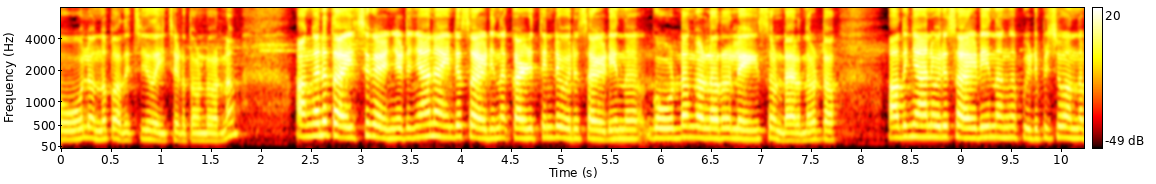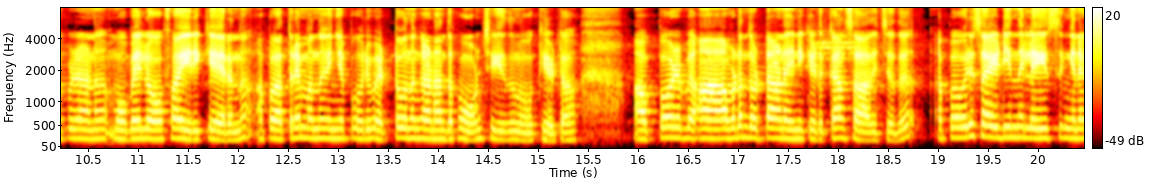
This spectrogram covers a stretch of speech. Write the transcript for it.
പോലെ ഒന്ന് പതിച്ച് തയ്ച്ചെടുത്തോണ്ട് വരണം. അങ്ങനെ തയ്ച്ച് കഴിഞ്ഞിട്ട് ഞാൻ അതിന്റെ സൈഡിൽ നിന്ന് കഴുത്തിന്റെ ഒരു സൈഡിൽ നിന്ന് ഗോൾഡൻ കളർ ലേസ് ഉണ്ടായിരുന്നു കേട്ടോ. അത് ഞാൻ ഒരു സൈഡിൽ നിന്ന് അങ്ങ് പിടിപ്പിച്ച് വന്നപ്പോഴാണ് മൊബൈൽ ഓഫായിരിക്കുകയായിരുന്നു അപ്പോൾ അത്രയും വന്നു കഴിഞ്ഞപ്പോൾ ഒരു വെട്ടമൊന്നും കാണാതെ ഫോൺ ചെയ്ത് നോക്കി കേട്ടോ. അപ്പോൾ അവിടെ തൊട്ടാണ് എനിക്ക് എടുക്കാൻ സാധിച്ചത്. അപ്പോൾ ഒരു സൈഡിൽ നിന്ന് ലേസ് ഇങ്ങനെ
